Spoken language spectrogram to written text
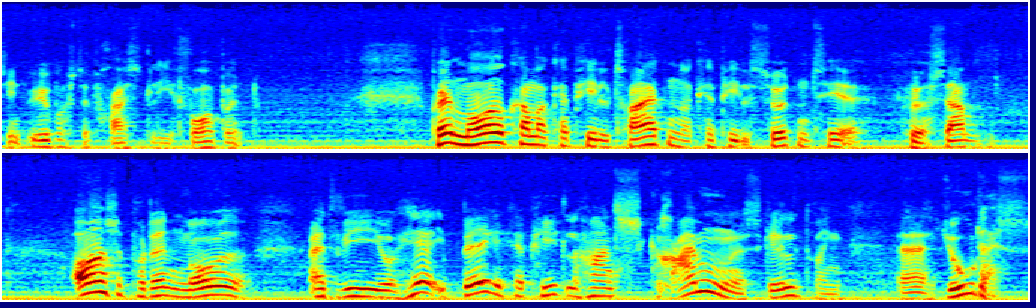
sin ypperste præstlige forbøn. På den måde kommer kapitel 13 og kapitel 17 til at høre sammen. Også på den måde, at vi jo her i begge kapitler har en skræmmende skildring af Judas.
